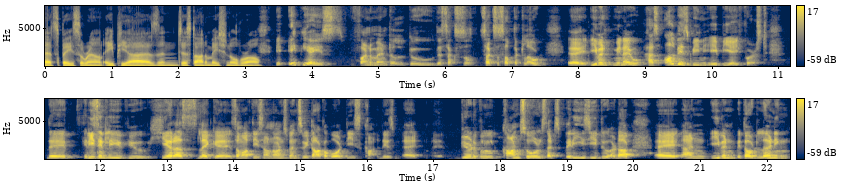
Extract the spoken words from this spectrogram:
that space around APIs and just automation overall? API is fundamental to the success of, success of the cloud. Uh, even MinIO has always been API first. The recently, if you hear us like uh, some of these announcements, we talk about these these uh, beautiful consoles that's very easy to adopt, uh, and even without learning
